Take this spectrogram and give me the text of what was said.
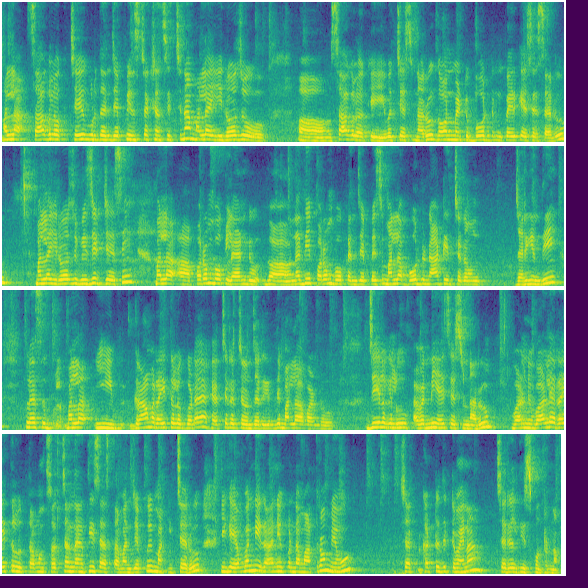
మళ్ళా సాగులో చేయకూడదని చెప్పి ఇన్స్ట్రక్షన్స్ ఇచ్చినా మళ్ళీ ఈరోజు సాగులోకి వచ్చేస్తున్నారు. గవర్నమెంట్ బోర్డుని పెరికేసేసారు మళ్ళీ ఈరోజు విజిట్ చేసి మళ్ళీ ఆ పొరంబోక్ ల్యాండ్ నది పొరంబోక్ అని చెప్పేసి మళ్ళీ బోర్డు నాటించడం జరిగింది. ప్లస్ మళ్ళా ఈ గ్రామ రైతులకు కూడా హెచ్చరించడం జరిగింది. మళ్ళీ వాళ్ళు జీలగలు అవన్నీ వేసేస్తున్నారు. వాళ్ళని వాళ్ళే రైతులు తమకు స్వచ్ఛందంగా తీసేస్తామని చెప్పి మాకు ఇచ్చారు. ఇంకా ఎవరిని రానియకుండా మాత్రం మేము చట్ కట్టుదిట్టమైన చర్యలు తీసుకుంటున్నాం.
